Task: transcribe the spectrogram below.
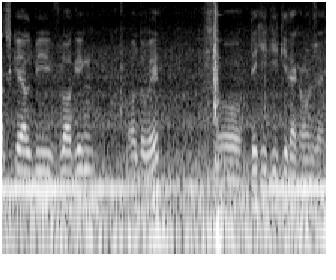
আজকে আল বি ভ্লগিং অল দ্য ওয়ে তো দেখি কি কি দেখানো যায়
